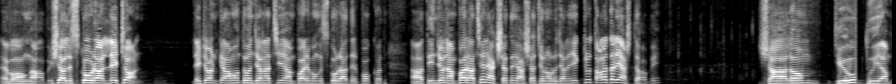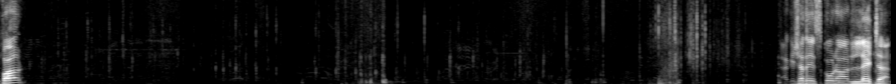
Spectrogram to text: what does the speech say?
এবং অফিসিয়াল স্কোরার লেটন লেটনকে আমন্ত্রণ জানাচ্ছি আম্পায়ার এবং স্কোরারদের পক্ষ তিনজন আম্পায়ার আছেন, একসাথে আসার জন্য অনুরোধ জানাচ্ছি একটু তাড়াতাড়ি আসতে হবে। শাহ আলম ডিউক দুই আম্পায়ার একই সাথে স্কোরার লেটন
